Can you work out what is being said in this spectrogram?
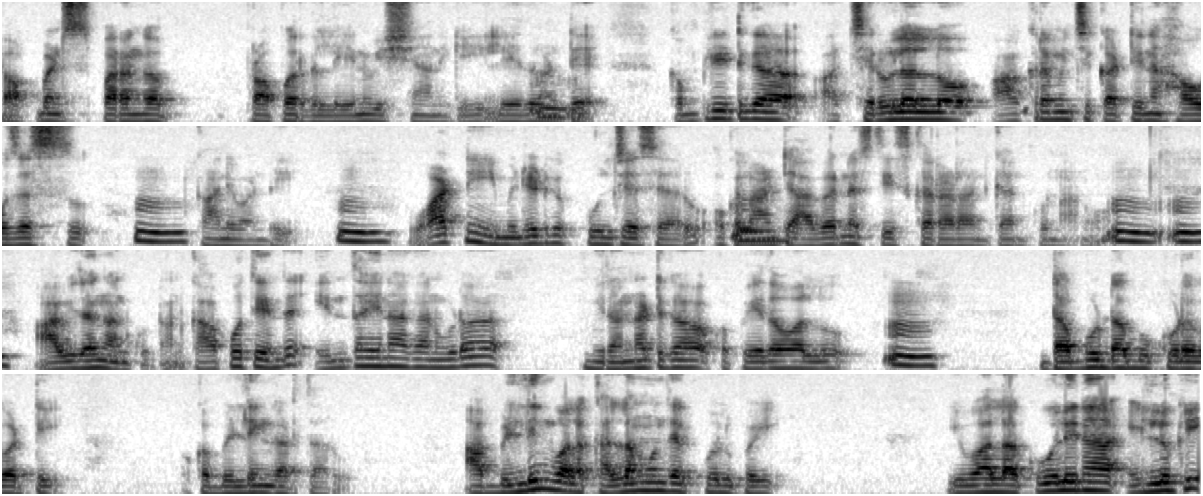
డాక్యుమెంట్స్ పరంగా ప్రాపర్గా లేని విషయానికి లేదు అంటే కంప్లీట్గా ఆ చెరువులలో ఆక్రమించి కట్టిన హౌజెస్. కానివ్వండి. వాటిని ఇమీడియట్గా కూల్ చేశారు ఒకలాంటి అవేర్నెస్ తీసుకురావడానికి అనుకున్నాను. ఆ విధంగా అనుకుంటాను కాకపోతే ఎంత ఎంత అయినా కానీ కూడా మీరు అన్నట్టుగా ఒక పేదవాళ్ళు. డబ్బు డబ్బు కూడగొట్టి ఒక బిల్డింగ్ కడతారు ఆ బిల్డింగ్ వాళ్ళ కళ్ళ ముందే కూలిపోయి ఇవాళ కూలిన ఇల్లుకి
